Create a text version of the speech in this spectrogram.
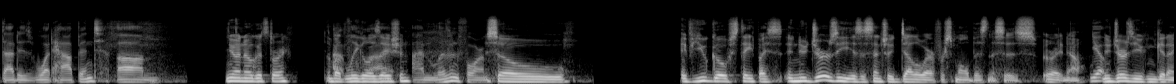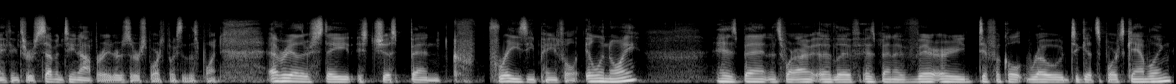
that is what happened. Um, You want to know a good story about legalization? I, am living for him. So if you go state by New Jersey is essentially Delaware for small businesses right now. Yep. New Jersey you can get anything through 17 operators or sports books at this point. Every other state has just been cr- crazy painful. Illinois has been it's where I I live has been a very difficult road to get sports gambling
